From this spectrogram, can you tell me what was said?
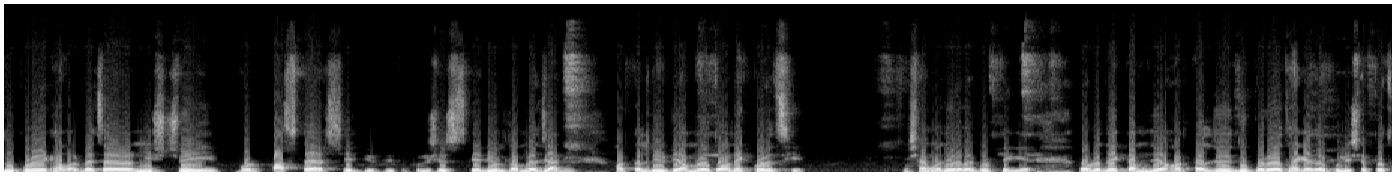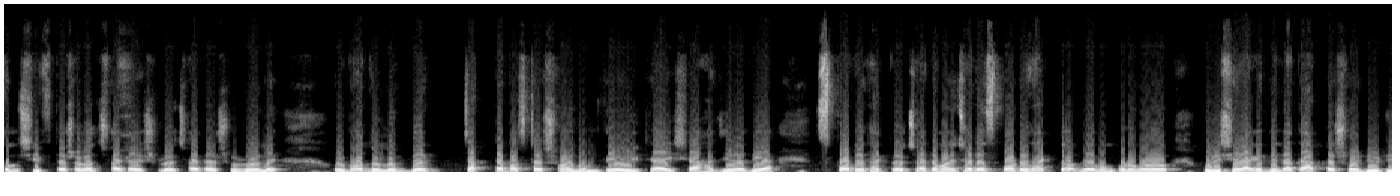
দুপুরের খাবার। বেচারা নিশ্চয়ই ভোর পাঁচটায় আসছে ডিউটিতে পুলিশের স্কেডিউল তো আমরা জানি। হরতাল ডিউটি আমরাও তো অনেক করেছি সাংবাদিকতা করতে গিয়ে। তো আমরা দেখতাম যে হরতাল যদি দুপুরেও থাকে তো পুলিশের প্রথম শিফটটা সকাল ছয়টায় শুরু হয়। ছয়টায় শুরু হলে ওই ভদ্রলোকদের চারটা, পাঁচটার সময় ঘুম থেকে উঠে আইসা হাজিরা দিয়া স্পটে থাকতে হবে। ছয়টা মানে ছয়টা স্পটে থাকতে হবে এবং কোনো কোনো পুলিশের আগের দিন রাতে আটটার সময় ডিউটি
